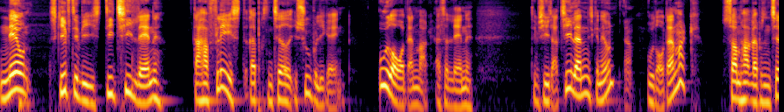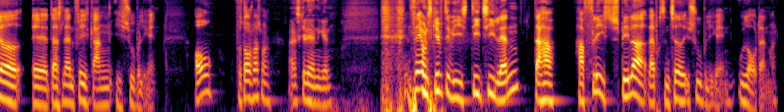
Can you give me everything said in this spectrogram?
nævn skiftevis de 10 lande, der har flest repræsenteret i Superligaen, ud over Danmark, altså lande. Det vil sige, at der er 10 lande, I skal nævne, Ja. ud over Danmark, som har repræsenteret øh, deres land flest gange i Superligaen. Og, forstår du spørgsmålet? Jeg skal lige have den igen. nævn skiftevis de 10 lande, der har, har flest spillere repræsenteret i Superligaen, ud over Danmark.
